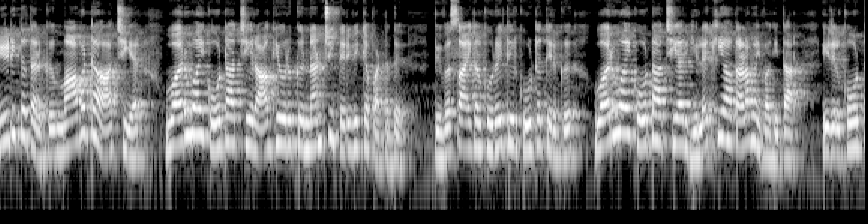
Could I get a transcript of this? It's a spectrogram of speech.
நீடித்ததற்கு மாவட்ட ஆட்சியர் வருவாய் கோட்டாட்சியர் ஆகியோருக்கு நன்றி தெரிவிக்கப்பட்டது. விவசாயிகள் குறைதீர் கூட்டத்திற்கு வருவாய் கோட்டாட்சியர் இலக்கியா தலைமை வகித்தார். இதில் கோட்ட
